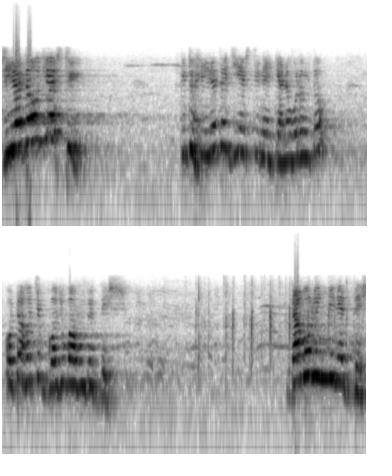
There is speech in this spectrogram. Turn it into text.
জিরেতেও জিএসটি কিন্তু হিরেতে জিএসটি নেই কেন বলুন তো? ওটা হচ্ছে গজুবাবুদের দেশ। ডাবল ইঞ্জিনের দেশ।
